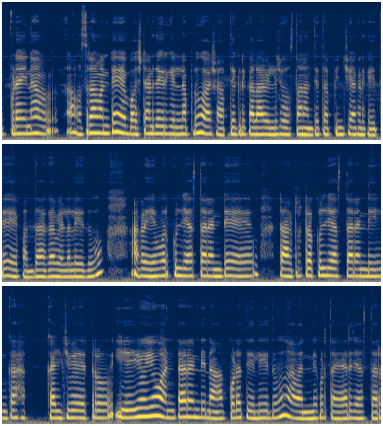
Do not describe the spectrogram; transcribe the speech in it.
ఎప్పుడైనా అవసరం అంటే బస్ స్టాండ్ దగ్గరికి వెళ్ళినప్పుడు ఆ షాప్ దగ్గరికి అలా వెళ్ళి చూస్తాను. అంతే తప్పించి అక్కడికైతే పద్దాగా వెళ్ళలేదు. అక్కడ ఏం వర్కులు చేస్తారంటే ట్రాక్టర్ ట్రక్కులు చేస్తారండి. ఇంకా కల్టివేటర్ ఏయోయో అంటారండి. నాకు కూడా తెలియదు అవన్నీ కూడా తయారు చేస్తారు.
